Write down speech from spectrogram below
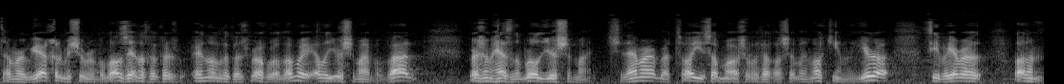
Tamar Yechon Mishum Rabbi Loz En Lo Lekosh Baruch Hu Elo Elo Yerushalayim Bavad. Hashem has in the world Yerushalayim Shemar Bato Yisam Moshe Lekach Hashem Mokim Yira See V'Yemer Lodam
